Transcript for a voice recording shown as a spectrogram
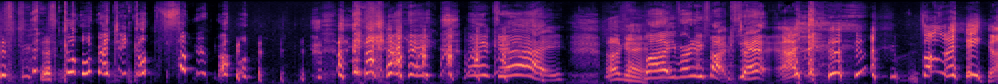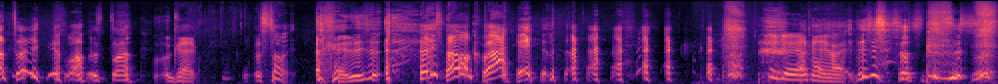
it's already gone so wrong. okay, okay. Okay. Well, you've already fucked it. Sorry, I tell you what I was done. Okay, it. Okay, this is how I'm crying. Okay. Okay, right. This is this is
